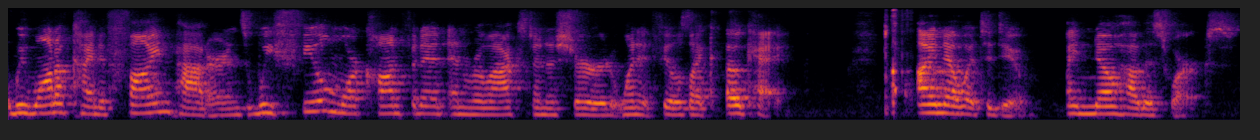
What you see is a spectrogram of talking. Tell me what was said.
We want to kind of find patterns. We feel more confident and relaxed and assured when it feels like, okay, I know what to do. I know how this works.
